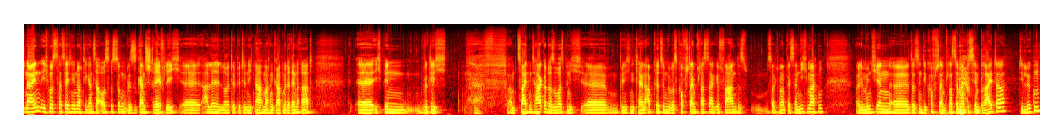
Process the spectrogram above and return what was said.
Nein, ich muss tatsächlich noch die ganze Ausrüstung, das ist ganz sträflich. Äh, alle Leute bitte nicht nachmachen, gerade mit Rennrad. Äh, ich bin wirklich äh, am zweiten Tag oder sowas bin ich, äh, bin ich eine kleine Abkürzung übers Kopfsteinpflaster gefahren. Das sollte man besser nicht machen, weil in München, da sind die Kopfsteinpflaster immer ein bisschen breiter, die Lücken.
